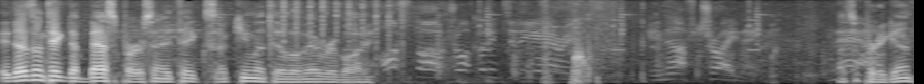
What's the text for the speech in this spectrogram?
it doesn't take the best person. It takes a cumulative of everybody. Into the area. Enough. That's a pretty good.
